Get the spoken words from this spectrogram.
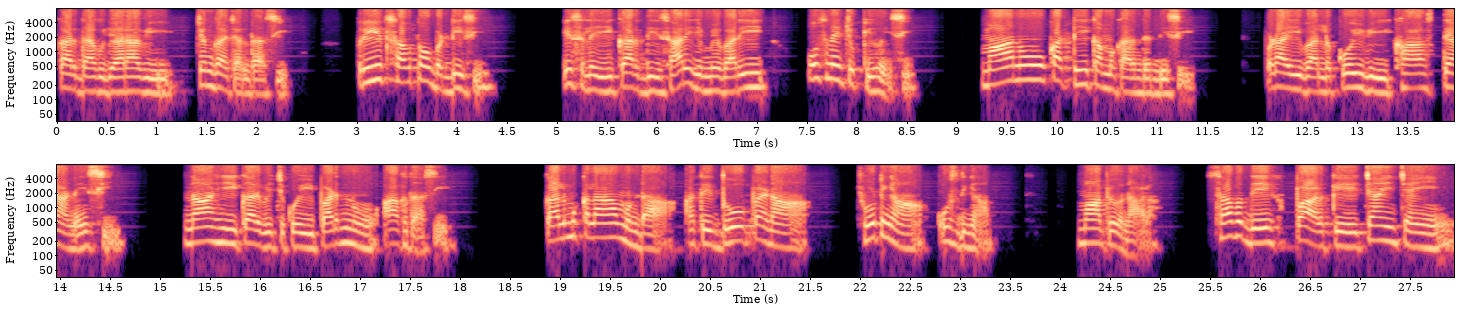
ਘਰ ਦਾ ਗੁਜ਼ਾਰਾ ਵੀ ਚੰਗਾ ਚੱਲਦਾ ਸੀ। ਪ੍ਰੀਤ ਸਭ ਤੋਂ ਵੱਡੀ ਸੀ। ਇਸ ਲਈ ਘਰ ਦੀ ਸਾਰੀ ਜ਼ਿੰਮੇਵਾਰੀ ਉਸਨੇ ਚੁੱਕੀ ਹੋਈ ਸੀ। ਮਾਂ ਨੂੰ ਘੱਟ ਹੀ ਕੰਮ ਕਰਨ ਦਿੰਦੀ ਸੀ। ਪੜ੍ਹਾਈ ਵੱਲ ਕੋਈ ਵੀ ਖਾਸ ਧਿਆਨ ਨਹੀਂ ਸੀ। ਨਾ ਹੀ ਘਰ ਵਿੱਚ ਕੋਈ ਪੜ੍ਹਨ ਨੂੰ ਆਖਦਾ ਸੀ। ਕਲਮ ਕਲਾ ਮੁੰਡਾ ਅਤੇ ਦੋ ਭੈਣਾਂ ਛੋਟੀਆਂ ਉਸ ਦੀਆਂ ਮਾਂ ਪਿਓ ਨਾਲ। ਸਭ ਦੇਖ ਭਾਲ ਕੇ ਚਾਈ ਚਾਈ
